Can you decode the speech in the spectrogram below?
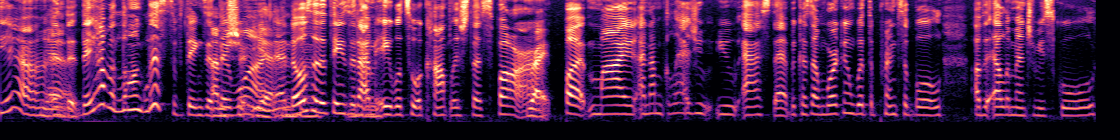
yeah, Yeah. and th- they have a long list of things that I'm they sure, want, yeah, and those mhm, are the things that I'm able to accomplish thus far. Right. But my and I'm glad you you asked that because I'm working with the principal of the elementary school.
